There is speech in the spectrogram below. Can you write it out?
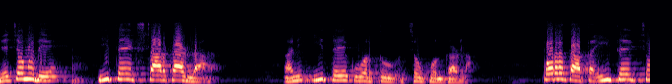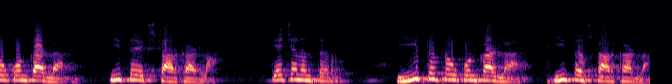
याच्यामध्ये इथं एक स्टार काढला आणि इथं एक वर्तुळ चौकोन काढला. परत आता इथं एक चौकोन काढला इथं एक स्टार काढला. त्याच्यानंतर इथं चौकोन काढला इथं स्टार काढला.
